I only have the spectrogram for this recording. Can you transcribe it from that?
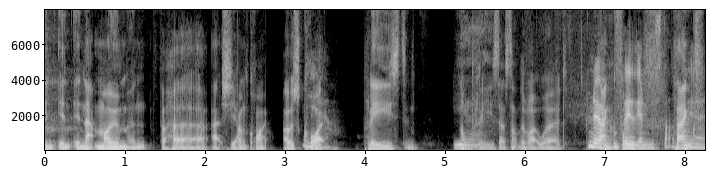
in, in in that moment for her, actually, I'm quite. I was quite Yeah. pleased. and- Not Yeah. pleased. That's not the right word. No, I Thankful. completely understand. Thank, yeah.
